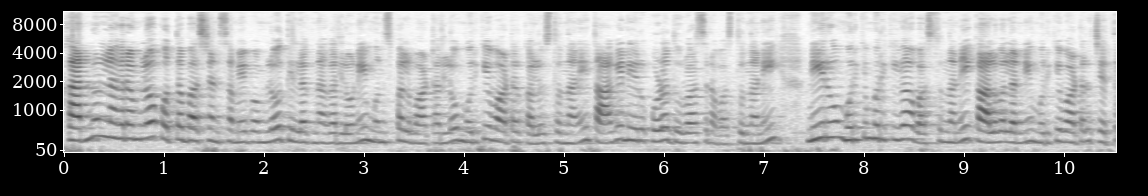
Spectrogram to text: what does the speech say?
కర్నూలు నగరంలో కొత్త బస్టాండ్ సమీపంలో తిలక్ నగర్లోని మున్సిపల్ వాటర్లో మురికి వాటర్ కలుస్తుందని తాగే నీరు కూడా దుర్వాసన వస్తుందని నీరు మురికి మురికిగా వస్తుందని కాలువలన్నీ మురికి వాటర్ చెత్త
